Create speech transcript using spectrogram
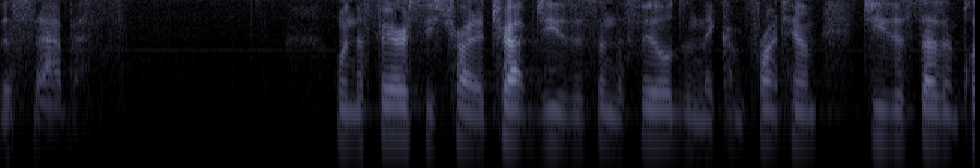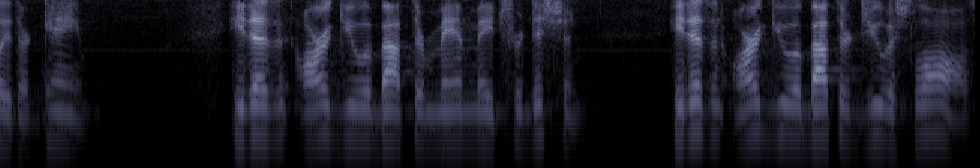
the Sabbath. When the Pharisees try to trap Jesus in the fields and they confront him, Jesus doesn't play their game. He doesn't argue about their man made tradition. He doesn't argue about their Jewish laws.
